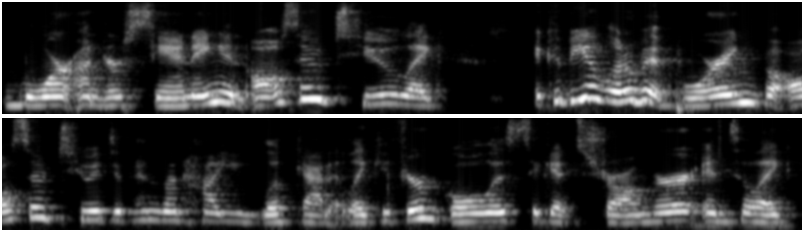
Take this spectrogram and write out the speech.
more understanding. And also too like it could be a little bit boring but also too it depends on how you look at it. Like if your goal is to get stronger and to like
